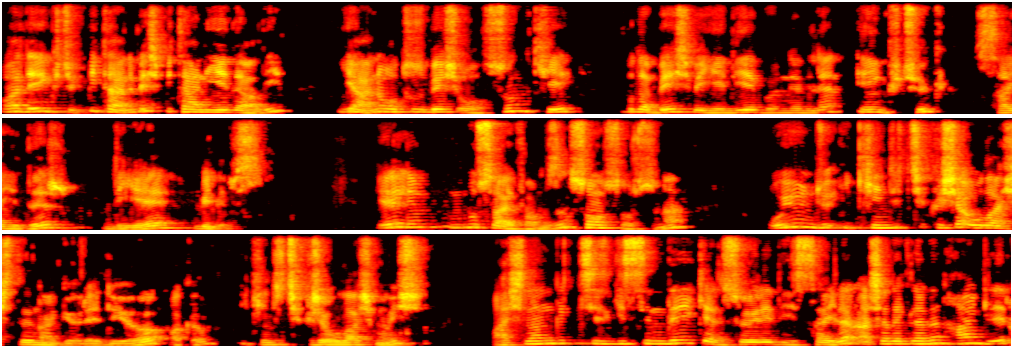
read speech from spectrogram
O halde en küçük bir tane 5, bir tane 7 alayım. Yani 35 olsun ki bu da 5 ve 7'ye bölünebilen en küçük sayıdır diyebiliriz. Gelelim bu sayfamızın son sorusuna. Oyuncu ikinci çıkışa ulaştığına göre diyor. Bakın ikinci çıkışa ulaşmış. Başlangıç çizgisindeyken söylediği sayılar aşağıdakilerden hangileri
